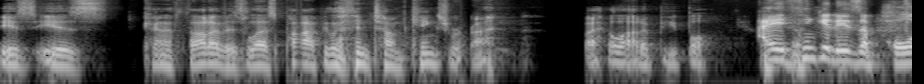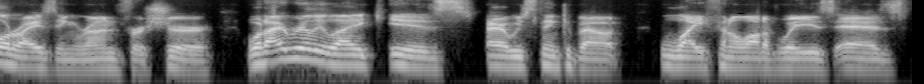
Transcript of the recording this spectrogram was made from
is is kind of thought of as less popular than Tom King's run by a lot of people. I think it is a polarizing run for sure. What I really like is I always think about life in a lot of ways as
